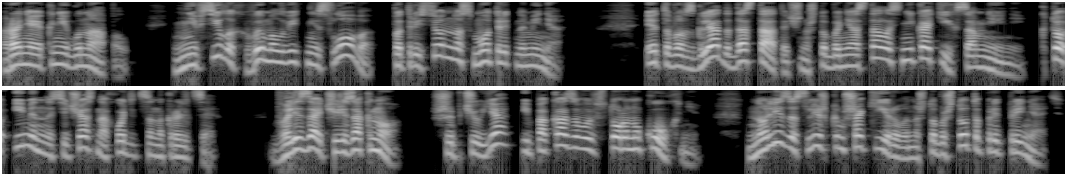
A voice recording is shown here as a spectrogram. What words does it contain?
роняя книгу на пол. Не в силах вымолвить ни слова, потрясенно смотрит на меня. Этого взгляда достаточно, чтобы не осталось никаких сомнений, кто именно сейчас находится на крыльце. «Вылезай через окно!» Шепчу я и показываю в сторону кухни. Но Лиза слишком шокирована, чтобы что-то предпринять.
